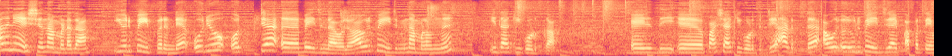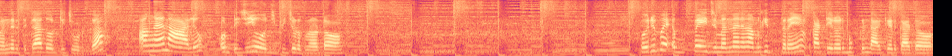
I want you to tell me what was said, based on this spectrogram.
അതിനുശേഷം നമ്മുടെതാ ഈ ഒരു പേപ്പറിന്റെ ഒരു ഒറ്റ പേജ് ഉണ്ടാവുമല്ലോ. ആ ഒരു പേജ് നമ്മളൊന്ന് ഇതാക്കി കൊടുക്കുക. എഴുതി പശാക്കി കൊടുത്തിട്ട് അടുത്ത ഒരു- പേജ് അപ്പുറത്തേ വന്ന് എടുത്തിട്ട് അത് ഒട്ടിച്ചു കൊടുക്കുക. അങ്ങനെ നാലും ഒട്ടിച്ച് യോജിപ്പിച്ച് കൊടുക്കണം കേട്ടോ. ഒരു പേജുമെന്ന് തന്നെ നമുക്ക് ഇത്രയും കട്ടിയിൽ ഒരു ബുക്ക് ഉണ്ടാക്കി എടുക്കാം കേട്ടോ.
